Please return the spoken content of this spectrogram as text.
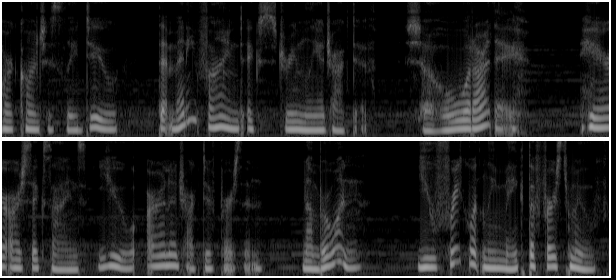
or consciously do that many find extremely attractive. So what are they? Here are six signs you are an attractive person. Number one, you frequently make the first move.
